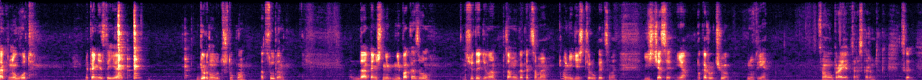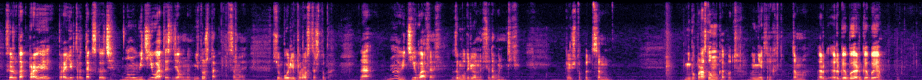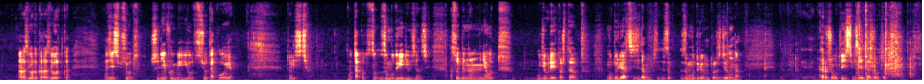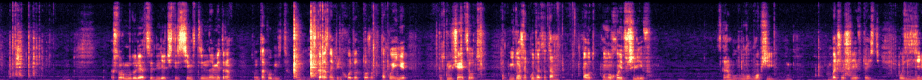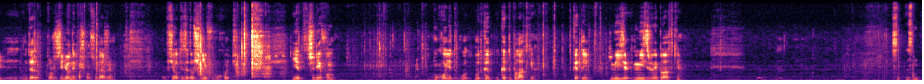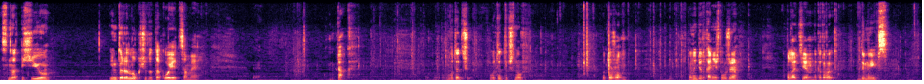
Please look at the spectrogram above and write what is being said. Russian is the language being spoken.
Так, ну вот. Наконец-то я дернул эту штуку отсюда. Да, конечно, не, не показывал все это дело, потому как это самое, ну не 10 рук, это самое. И сейчас я покажу, что внутри самого проектора, скажем так. Скажу так, проектор, так сказать, ну, витиевато сделано. Не то, что так самое, все более просто, чтобы... А, ну, витиевато, замудренно все довольно-таки. То есть, чтобы это сам... Не по-простому, как вот в некоторых, там, РГБ, РГБ, развертка, развертка. А здесь все вот шлейфами и вот все такое. То есть, вот так вот замудрили взять. Особенно меня вот удивляет то, что вот модуляция здесь довольно замудренно тоже сделана. Короче, вот если взять даже вот этот шнур модуляции для 473 нанометра, он так выглядит. Скоростной переход вот тоже такой и подключается вот не тоже куда-то там, а вот он уходит в шлейф. Скажем, в, в общий большой шлейф. То есть вот здесь вот этот тоже зеленый пошел сюда же. Все вот из этого шлейфа выходит. И этот шлейф, он уходит вот, вот к, к этой палатке. К этой мизер, мизерной палатке. С, с, с надписью интерлок, что-то такое это самое. Так. Вот этот вот этот шнур, вот тоже он, он идет, конечно, уже к полоте, на которой DMX.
